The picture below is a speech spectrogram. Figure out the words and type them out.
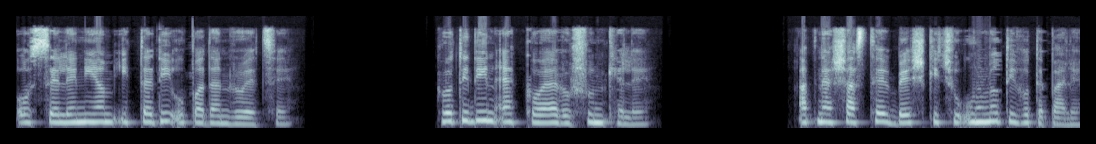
ও সেলেনিয়াম ইত্যাদি উপাদান রয়েছে। প্রতিদিন এক কয়া রসুন খেলে। আপনার স্বাস্থ্যের বেশ কিছু উন্নতি হতে পারে।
